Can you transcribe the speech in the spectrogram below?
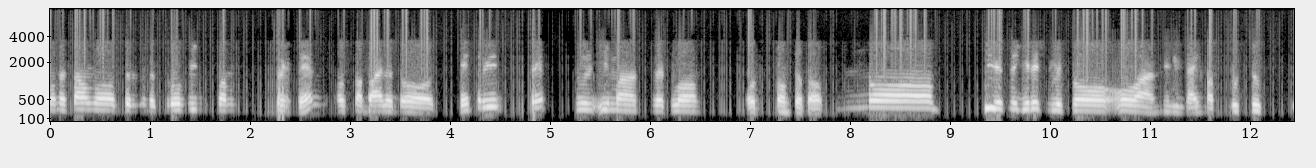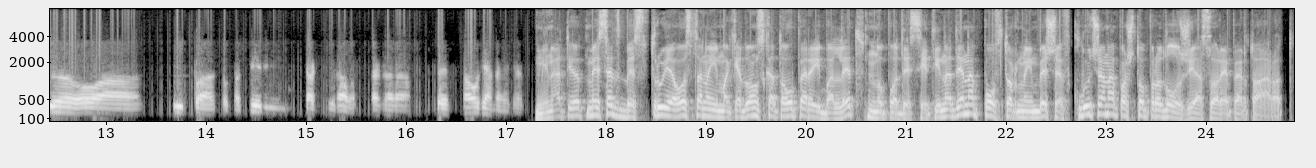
Моментално проби пред ден, од Сабајле до 4, сеп има светло од сонцето. Но тие се ги решили со ова, нели да има Bluetooth, ова служба, со батерии, такви работи, така да се наоѓаме дека. Минатиот месец без струја остана и македонската опера и балет, но по десетина дена повторно им беше вклучена па пошто продолжија со репертоарот.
